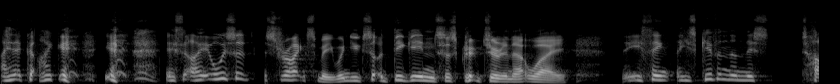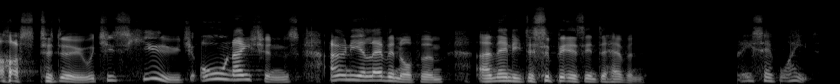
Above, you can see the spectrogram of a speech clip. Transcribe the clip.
I, I, it always strikes me when you sort of dig into scripture in that way. You think he's given them this task to do, which is huge. All nations, only 11 of them, and then he disappears into heaven. And he said, Wait,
